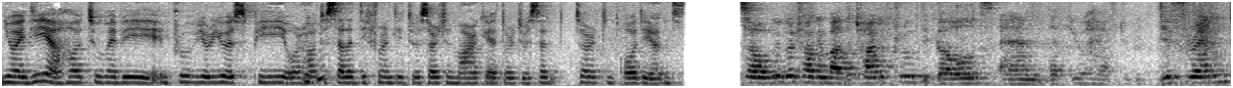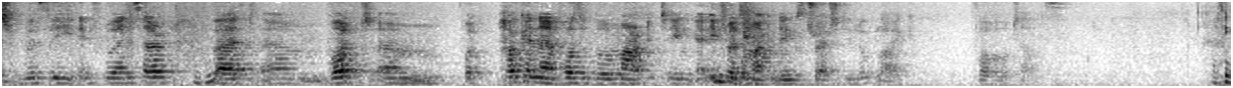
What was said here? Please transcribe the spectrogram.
new idea how to maybe improve your USP or how Mm-hmm. to sell it differently to a certain market or to a certain audience. So we were talking about the target group, the goals, and that you have to be different with the influencer. Mhm. But um, what, um, what, how can a possible marketing, uh, influencer marketing strategy look like for hotels? I think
